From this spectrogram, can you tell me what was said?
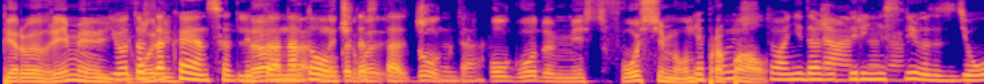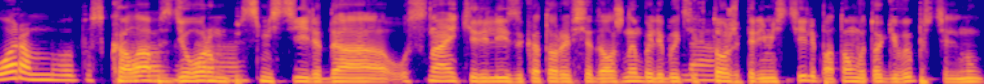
первое время Его, его тоже ре- заканцелили, да, на- надолго начала- достаточно, долго, да. полгода, месяцев восемь он Я пропал. помню, что они даже Да, да, перенесли вот с Диором выпуск. Коллаб э, с Диором да. сместили, да, у Снайки релизы, которые все должны были быть, Да. их тоже переместили, потом в итоге выпустили, ну,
